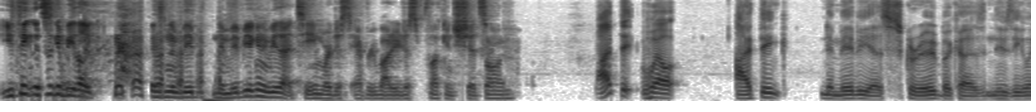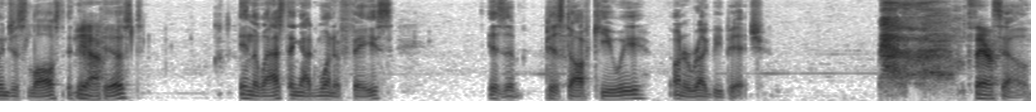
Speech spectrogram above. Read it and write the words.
You think this is gonna be like? Is Namib- Namibia gonna be that team where just everybody just fucking shits on? I think. Well, I think Namibia is screwed because New Zealand just lost and they're Yeah. pissed. And the last thing I'd want to face is a pissed off Kiwi on a rugby pitch. Fair. So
